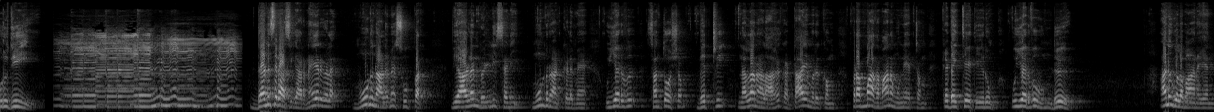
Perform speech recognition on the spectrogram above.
உறுதி. தனுசு ராசிக்கார நேயர்களை மூணு நாளுமே சூப்பர். வியாழன் வெள்ளி சனி மூன்று நாட்களுமே உயர்வு சந்தோஷம் வெற்றி நல்ல நாளாக கட்டாயம் இருக்கும். பிரமாதமான முன்னேற்றம் கிடைத்தே தீரும். உயர்வு உண்டு. அனுகூலமான எண்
